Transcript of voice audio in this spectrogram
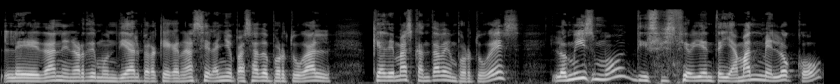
le dan en orden mundial para que ganase el año pasado Portugal, que además cantaba en portugués? Lo mismo, dice este oyente, llamadme loco,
